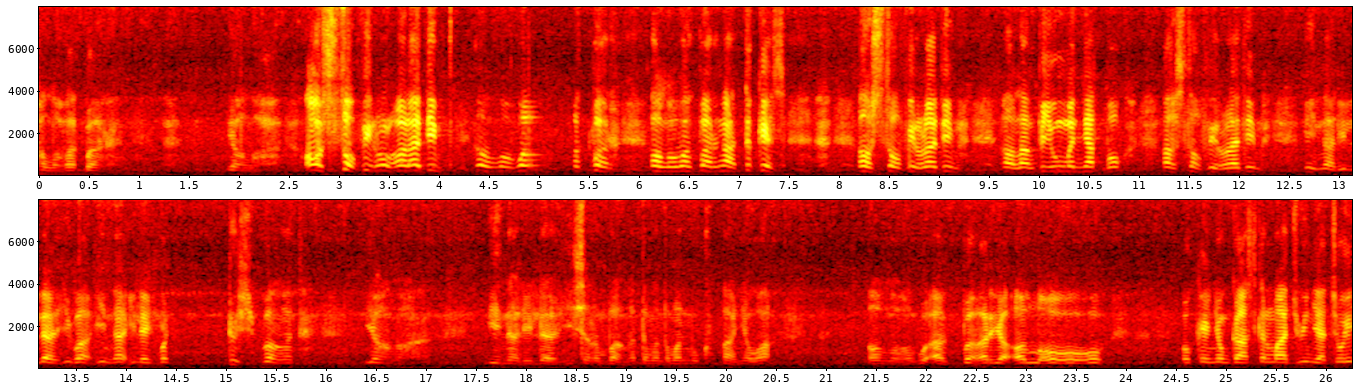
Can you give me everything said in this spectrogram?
Allahu Akbar. Ya Allah. Astagfirullahaladzim. Allahu Akbar. Allahu Akbar. Ngadek, guys. Astagfirullahaladzim. Alang piung menyat, bok. Astagfirullahaladzim. Innalillahi wa inna ilaihi. Dus banget. Ya Allah. Innalillahi serem banget teman-teman mukanya, Wak. Allahu Akbar ya Allah. Oke, nyong gaskan majuin ya, cuy.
